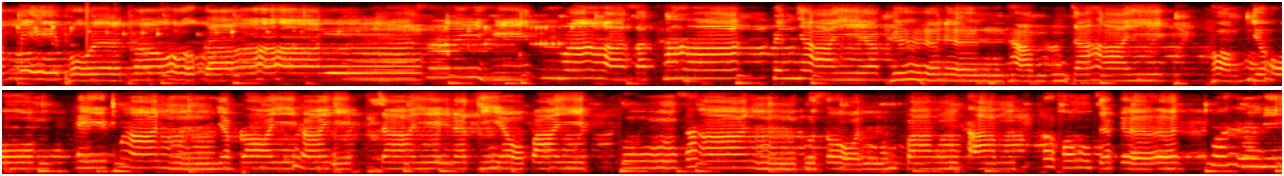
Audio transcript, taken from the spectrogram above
งมีผลเท่ากันสาศรัทธาเป็นใหญ่คือหนึ่งทำใจ ของโยมให้มันอย่าปล่อยให้ใจนะเที่ยวไปฟุ้งซ่านกุศลฟังธรรมก็คงจะเกิดผลดี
